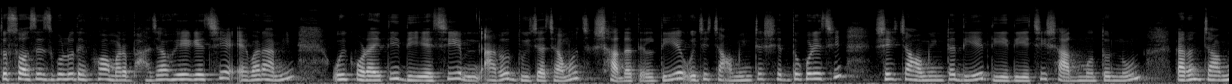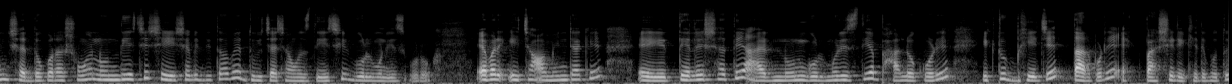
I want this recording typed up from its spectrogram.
তো সসেসগুলো দেখো, আমার ভাজা হয়ে গেছে। এবার আমি ওই কড়াইতেই দিয়েছি আরও দুই চা চামচ সাদা তেল দিয়ে। ওই যে চাউমিনটা সেদ্ধ করেছি, সেই চাউমিনটা দিয়ে দিয়ে দিয়েছি স্বাদ মতো নুন। কারণ চাউমিন সেদ্ধ করার সময় নুন দিয়েছি, সেই হিসাবে দিতে হবে। দুই চা চামচ দিয়েছি গোলমরিচ গুঁড়ো। এবার এই চাউমিনটাকে এই তেলের সাথে আর নুন, গোলমরিচ দিয়ে ভালো করে একটু ভেজে তারপরে এক পাশে রেখে দেবো। তো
